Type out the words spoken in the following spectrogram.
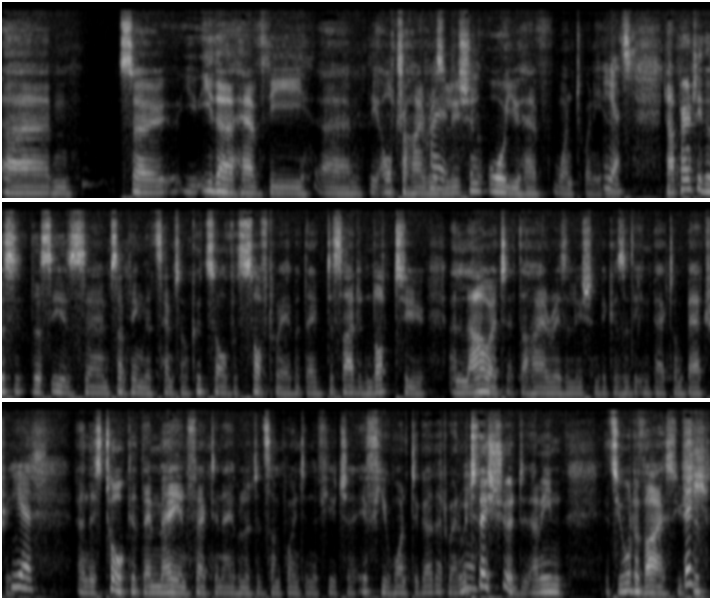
Um, so you either have the um, the ultra high resolution or you have 120 hertz. Yes. Now apparently this is, this is um, something that Samsung could solve with software, but they decided not to allow it at the higher resolution because of the impact on battery. yes. And there's talk that they may, in fact, enable it at some point in the future if you want to go that way, which Yeah. they should. I mean, it's your device. You They should sh-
